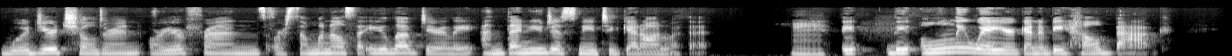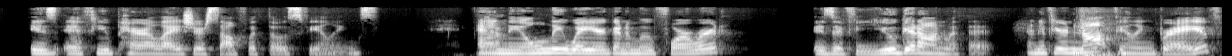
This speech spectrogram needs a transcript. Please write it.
would your children or your friends or someone else that you love dearly and then you just need to get on with it hmm. the the only way you're going to be held back is if you paralyze yourself with those feelings and yeah. the only way you're going to move forward is if you get on with it and if you're not feeling brave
